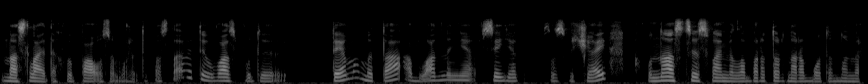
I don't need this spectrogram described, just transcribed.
на слайдах ви паузу можете поставити. У вас буде тема, мета, обладнання, все як зазвичай. У нас це з вами лабораторна робота номер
